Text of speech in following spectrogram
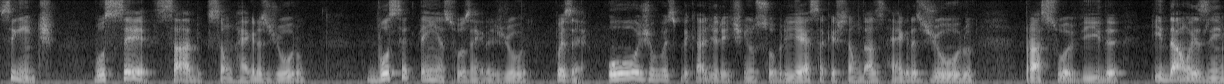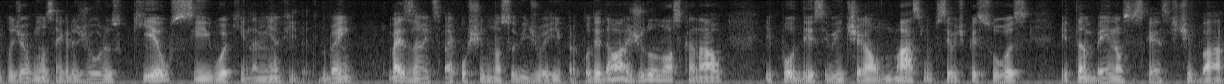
Seguinte, você sabe o que são regras de ouro? Você tem as suas regras de ouro? Pois é, hoje eu vou explicar direitinho sobre essa questão das regras de ouro para a sua vida e dar um exemplo de algumas regras de ouro que eu sigo aqui na minha vida, tudo bem? Mas antes, vai curtindo nosso vídeo aí para poder dar uma ajuda no nosso canal e poder esse vídeo chegar ao máximo possível de pessoas e também não se esqueça de ativar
